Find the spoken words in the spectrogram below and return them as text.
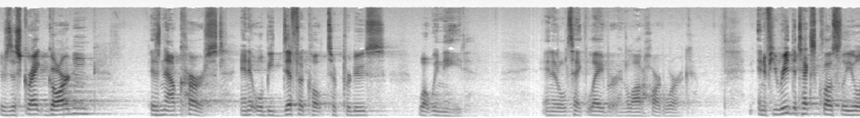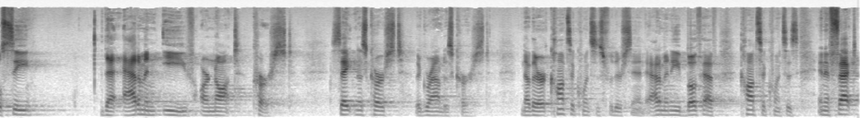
there's this great garden, is now cursed, and it will be difficult to produce what we need and it'll take labor and a lot of hard work. And if you read the text closely, you'll see that Adam and Eve are not cursed. Satan is cursed, the ground is cursed. Now, there are consequences for their sin. Adam and Eve both have consequences. And in fact,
